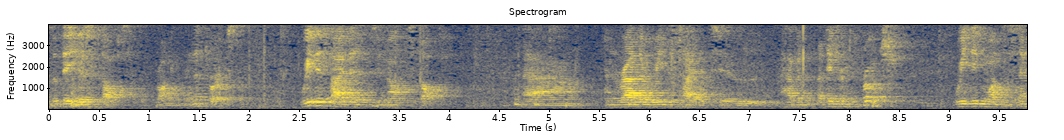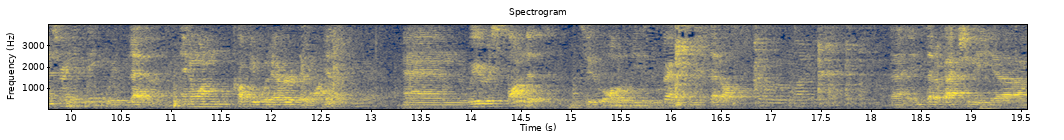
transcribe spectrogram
So they just stopped running the networks. We decided to not stop, um, and rather we decided to have an, a different approach. We didn't want to censor anything. We let anyone copy whatever they wanted, and we responded to all of these threats instead of uh, instead of actually uh,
